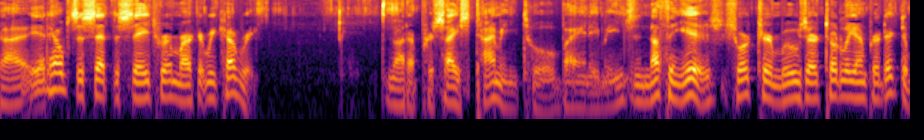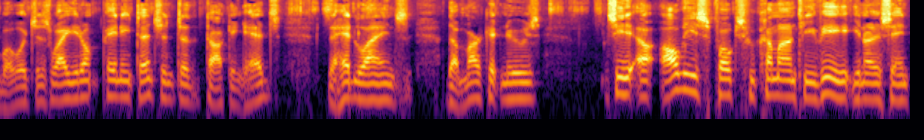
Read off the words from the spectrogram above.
uh, it helps to set the stage for a market recovery not a precise timing tool by any means, and nothing is. Short term moves are totally unpredictable, which is why you don't pay any attention to the talking heads, the headlines, the market news. See, uh, all these folks who come on TV, you know, they're saying,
